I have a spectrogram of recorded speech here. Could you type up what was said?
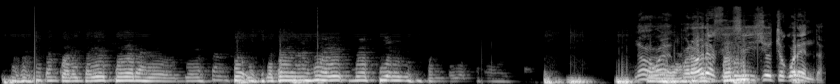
Necesitan 48 horas de, de descanso y si lo ponen a las 9, no tienen esas 48 horas de descanso. No, bueno, por ahora se dice 18.40.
